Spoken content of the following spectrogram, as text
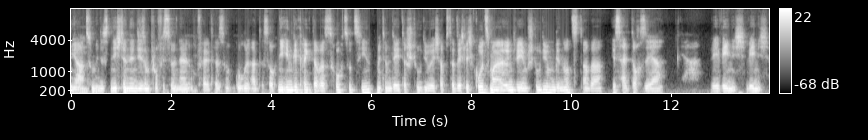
Ja, Mhm. zumindest nicht in, in diesem professionellen Umfeld. Also Google hat das auch nie hingekriegt, da was hochzuziehen mit dem Data Studio. Ich habe es tatsächlich kurz mal irgendwie im Studium genutzt, aber ist halt doch sehr, ja, we- wenig, wenig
